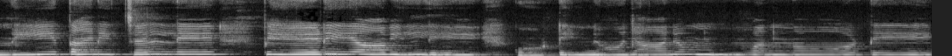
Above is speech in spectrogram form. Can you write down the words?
നീ തനിച്ചല്ലേ? പേടിയാവില്ലേ? കൂട്ടിനോ ഞാനും വന്നോട്ടെ.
